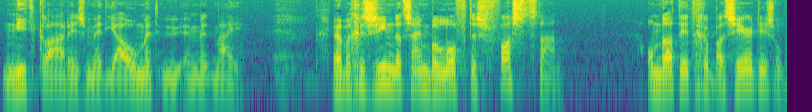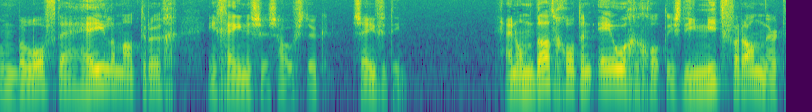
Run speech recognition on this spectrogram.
niet klaar is met jou, met u en met mij. We hebben gezien dat zijn beloftes vaststaan. Omdat dit gebaseerd is op een belofte helemaal terug in Genesis hoofdstuk 17. En omdat God een eeuwige God is die niet verandert,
